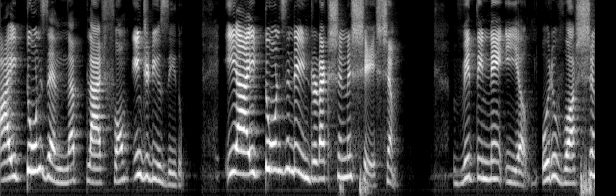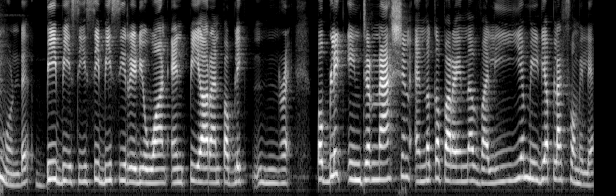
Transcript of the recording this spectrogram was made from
ഐടൂൺസ് എന്ന പ്ലാറ്റ്ഫോം ഇൻട്രൊഡ്യൂസ് ചെയ്തു. ഈ ഐട്യൂൺസിന്റെ ഇൻട്രൊഡക്ഷന് ശേഷം വിത്ത് ഇൻ എ ഇയർ ഒരു വർഷം കൊണ്ട് B B C C B C radio one N P R and public public international എന്നൊക്കെ പറയുന്ന വലിയ മീഡിയ പ്ലാറ്റ്ഫോം ഇല്ലേ?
